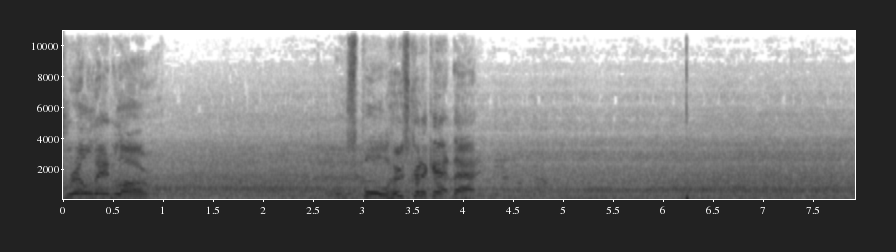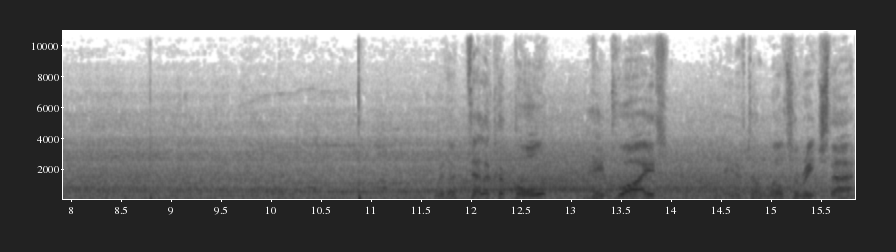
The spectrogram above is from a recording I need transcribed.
Drilled in low. Loose ball. Who's going to get that? With a delicate ball, aimed wide. Done well to reach that.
